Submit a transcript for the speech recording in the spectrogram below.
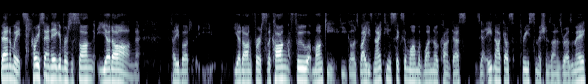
Bantamweights. Corey Sandhagen versus Song Yadong. Tell you about Yadong first. The Kung Fu Monkey. He goes by. He's 19 6 and 1 with one no contest. He's got eight knockouts, three submissions on his resume.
